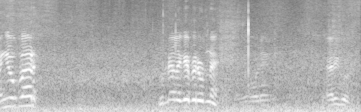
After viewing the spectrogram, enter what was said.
आगे ऊपर। उठने लगे फिर उठने। वेरी गुड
